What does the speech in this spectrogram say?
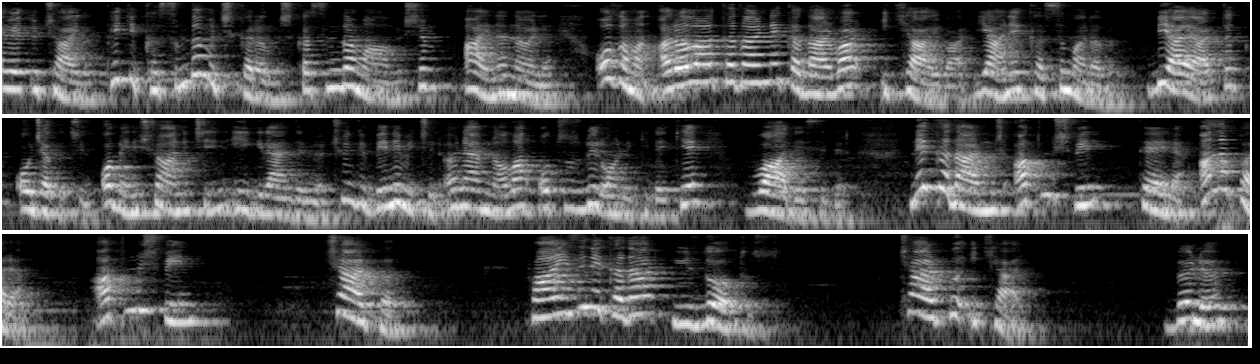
Evet 3 aylık. Peki Kasım'da mı çıkarılmış? Kasım'da mı almışım? Aynen öyle. O zaman aralığa kadar ne kadar var? 2 ay var. Yani Kasım Aralık. Bir ay artık Ocak için. O beni şu an için ilgilendirmiyor. Çünkü benim için önemli olan 31-12'deki vadesidir. Ne kadarmış? 60 bin TL. Ana para 60 bin çarpı faizi ne kadar? %30 çarpı 2 ay bölü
